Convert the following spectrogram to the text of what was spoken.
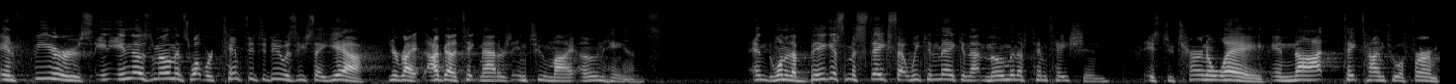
and fears. In, in those moments, what we're tempted to do is you say, yeah, you're right. I've got to take matters into my own hands. And one of the biggest mistakes that we can make in that moment of temptation is to turn away and not take time to affirm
